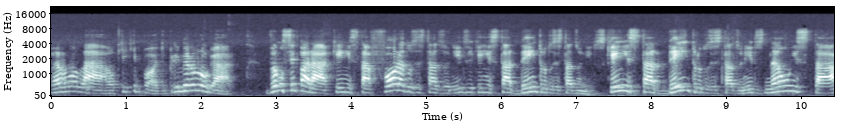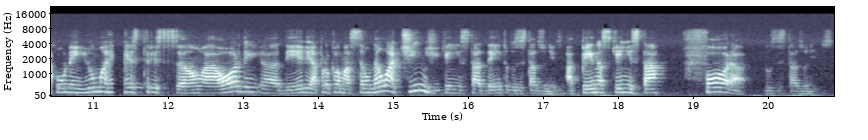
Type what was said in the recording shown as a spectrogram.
Vamos lá, o que, que pode? Em primeiro lugar, Vamos separar quem está fora dos Estados Unidos e quem está dentro dos Estados Unidos. Quem está dentro dos Estados Unidos não está com nenhuma restrição. A ordem uh, dele, a proclamação, não atinge quem está dentro dos Estados Unidos, apenas quem está fora dos Estados Unidos.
